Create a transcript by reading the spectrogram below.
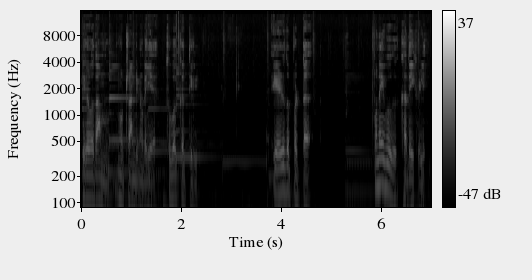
இருபதாம் நூற்றாண்டினுடைய துவக்கத்தில் எழுதப்பட்ட புனைவு கதைகளில்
